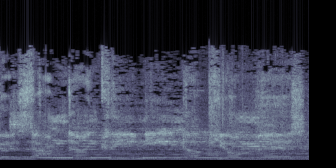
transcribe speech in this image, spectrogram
Cause I'm done cleaning up your mess.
